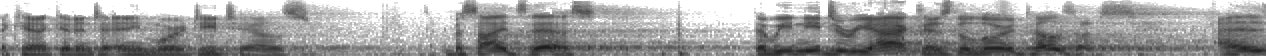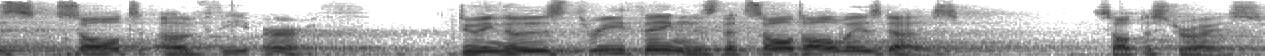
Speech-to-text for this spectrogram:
I can't get into any more details. Besides this, that we need to react as the Lord tells us, as salt of the earth, doing those three things that salt always does. Salt destroys,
